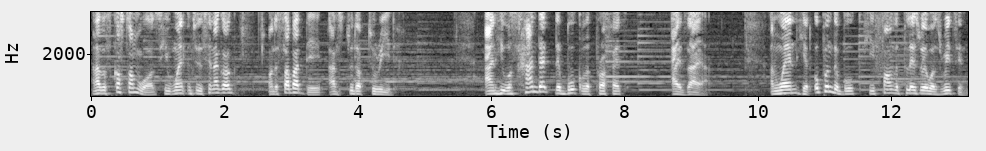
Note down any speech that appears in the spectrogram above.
And as his custom was, he went into the synagogue on the Sabbath day and stood up to read. And he was handed the book of the prophet Isaiah. And when he had opened the book, he found the place where it was written,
